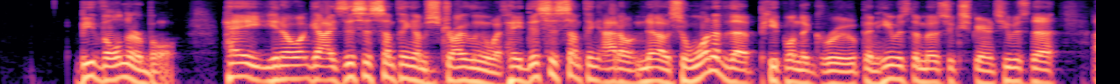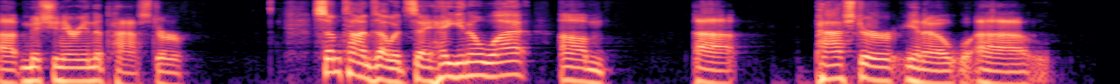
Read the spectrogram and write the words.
be vulnerable hey, you know what, guys, this is something I'm struggling with. Hey, this is something I don't know. So one of the people in the group, and he was the most experienced, he was the uh, missionary and the pastor sometimes I would say, hey, you know what, um, uh, Pastor, you know, uh,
